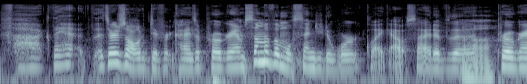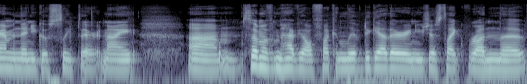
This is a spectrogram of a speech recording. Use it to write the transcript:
Fuck, they have, there's all different kinds of programs. Some of them will send you to work like outside of the Uh-huh. program, and then you go sleep there at night. Um, some of them have you all fucking live together, and you just like run the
